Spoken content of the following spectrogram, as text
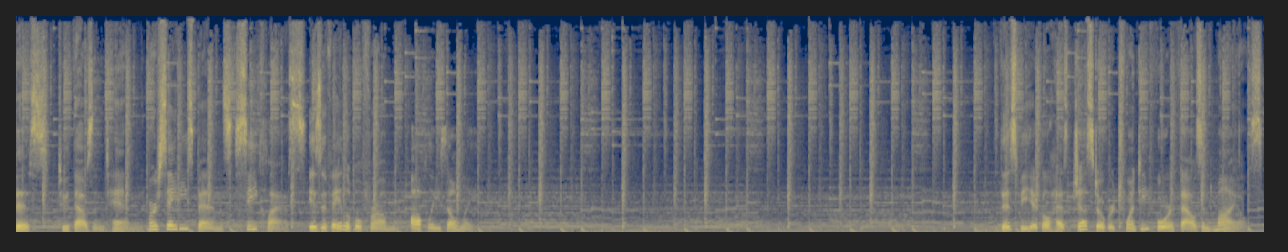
This 2010 Mercedes-Benz C-Class is available from Off Lease Only. This vehicle has just over 24,000 miles.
